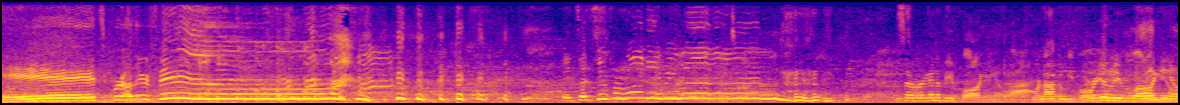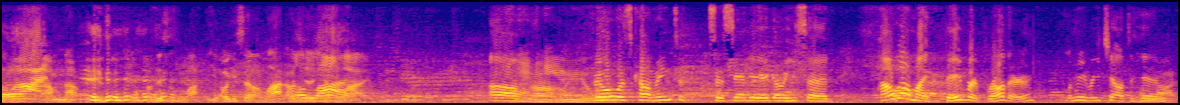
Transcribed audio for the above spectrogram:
It's Brother Phil! it's a two for one, everyone! so we're gonna be vlogging a lot. We're not gonna be vlogging. We're gonna be vlogging a lot. I'm not. Oh, this is live. Oh, you said a lot. I was A lot. live. Um, Oh, leave me alone. Phil was coming to, to San Diego. He said, How about my favorite brother? Let me reach out to him. Not,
